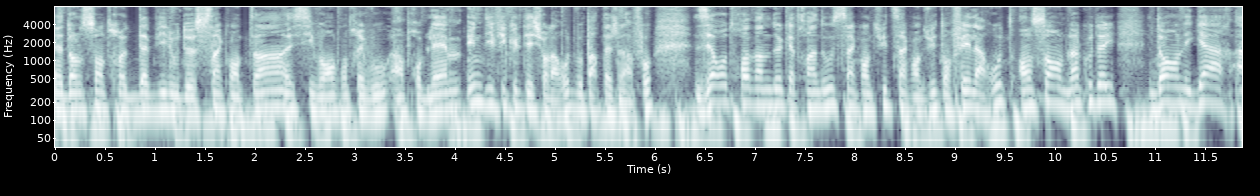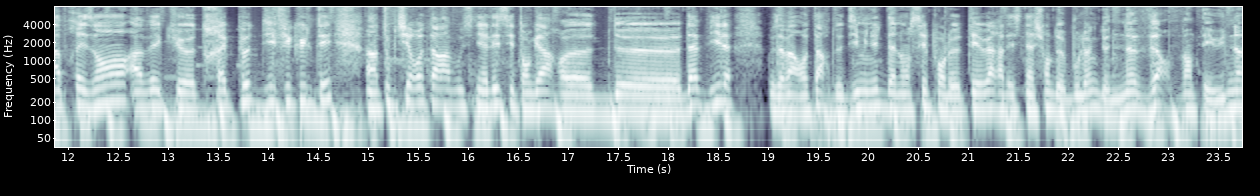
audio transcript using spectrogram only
euh, dans le centre d'Abbeville ou de Saint-Quentin. Si vous rencontrez vous un problème, une difficulté sur la route, vous partagez l'info. 03 22 92 58 58. On fait la route ensemble. Un coup d'œil dans les gares à présent avec euh, très peu de difficultés. Un tout petit retard à vous signaler, c'est en gare euh, de d'Abbeville. Vous avez un retard de 10 minutes d'annoncer pour le TER à destination de Boulogne de 9h21.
